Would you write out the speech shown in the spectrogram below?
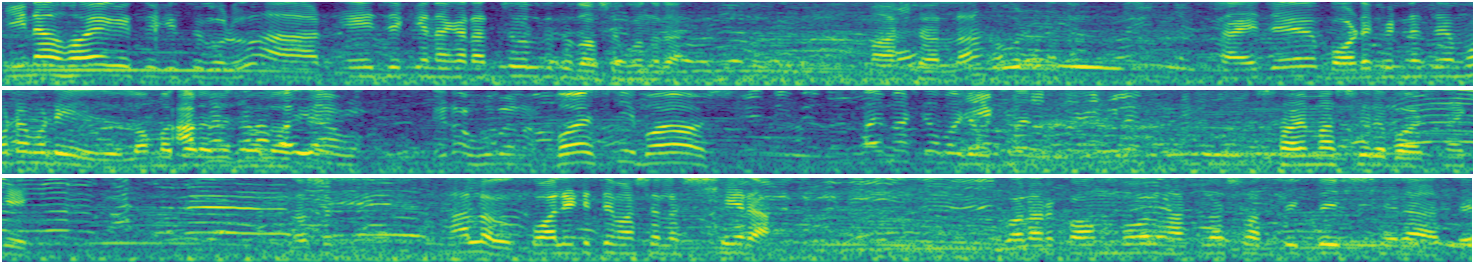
কিনা হয়ে গেছে কিছু গরু আর এই যে কেনাকাটা চলতেছে দর্শক বন্ধুরা মার্শাল্লাহ সাইজে বডি ফিটনেসে মোটামুটি লম্বা চড়া বেশ ভালো আছে। এটা হবে না। বয়স কি বয়স? ছয় মাস করে বয়স নাকি? দর্শক ভালো কোয়ালিটিতে মাসাল্লাহ সেরা। গলার কম্বল হাসলা সব দিক দিয়ে সেরা আছে।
